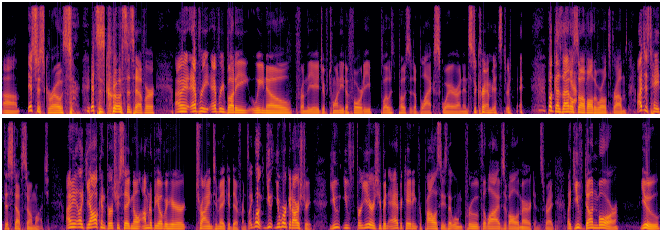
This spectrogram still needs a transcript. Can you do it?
Um, it's just gross. it's as gross as ever. I mean, every everybody we know from the age of 20 to 40 post, posted a black square on Instagram yesterday because that'll Yeah. solve all the world's problems. I just hate this stuff so much. I mean, like y'all can virtue signal. I'm gonna be over here trying to make a difference. Like, look, you you work at R Street. You you for years you've been advocating for policies that will improve the lives of all Americans, right? Like you've done more. You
